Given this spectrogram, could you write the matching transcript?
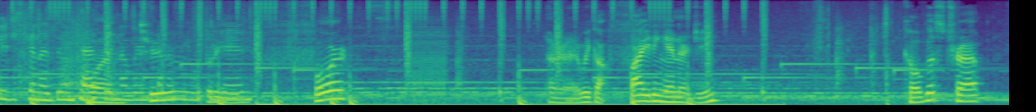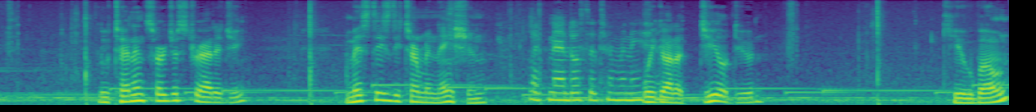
You're just gonna zoom past it One, and nobody's gonna see two, what three, you did. four. Alright, we got Fighting Energy, Koga's Trap, Lieutenant Surge's Strategy, Misty's Determination. Like Nando's determination. We got a Geodude, Cubone,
